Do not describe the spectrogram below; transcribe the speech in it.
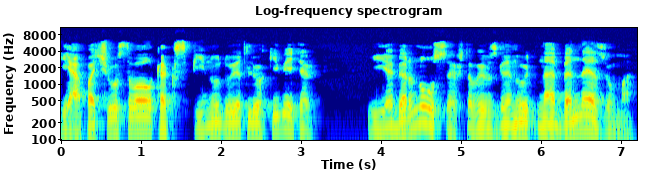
Я почувствовал, как в спину дует легкий ветер, и обернулся, чтобы взглянуть на Бенезума.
